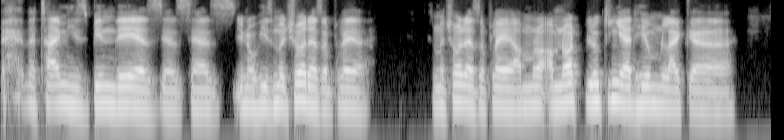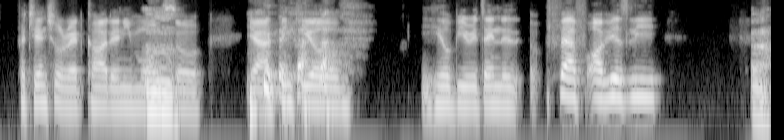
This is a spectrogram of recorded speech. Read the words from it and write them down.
the time he's been there has, has, has you know he's matured as a player. He's matured as a player. I'm not, I'm not looking at him like a potential red card anymore. Mm. So yeah, I think he'll he'll be retained. Faf, obviously. Uh.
